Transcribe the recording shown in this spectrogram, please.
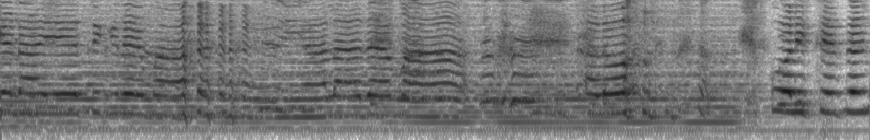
பழிய நான் ஏத்துக்கிறேம்மா? நீ அழாதம்மா. ஹலோ போலீஸ் ஸ்டேஷன்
